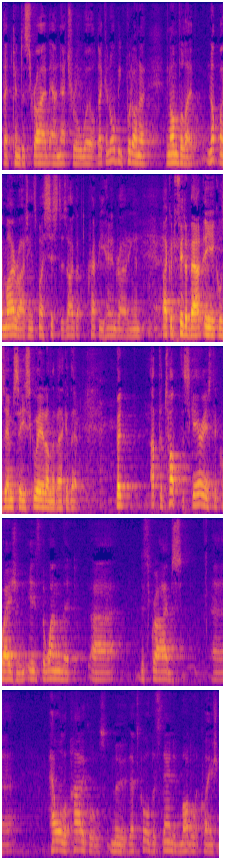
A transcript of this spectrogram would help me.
that can describe our natural world. They can all be put on a, an envelope, not by my writing, it's my sister's. I've got crappy handwriting, and I could fit about E equals mc squared on the back of that. But up the top, the scariest equation is the one that uh, describes uh, how all the particles move. That's called the standard model equation.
